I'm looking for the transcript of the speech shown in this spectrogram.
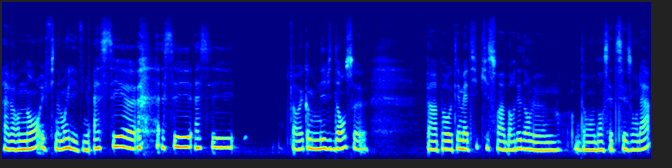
Alors non, et finalement il est venu assez, euh, assez, assez, enfin ouais, comme une évidence par rapport aux thématiques qui sont abordées dans le dans, dans cette saison-là.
